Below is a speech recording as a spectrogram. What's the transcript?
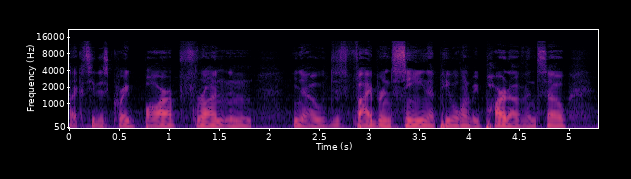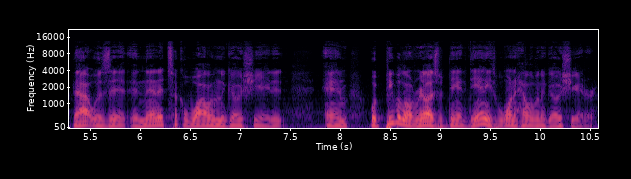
I could see this great bar up front, and you know, this vibrant scene that people want to be part of, and so that was it. And then it took a while to negotiate it. And what people don't realize with Danny, Danny's one hell of a negotiator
